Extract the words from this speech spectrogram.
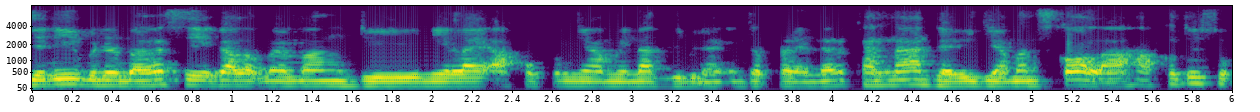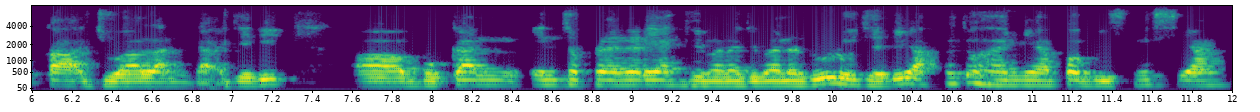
Jadi bener banget sih kalau memang dinilai aku punya minat di bidang entrepreneur karena dari zaman sekolah aku tuh suka jualan kak. Jadi uh, bukan entrepreneur yang gimana-gimana dulu. Jadi aku tuh hanya pebisnis yang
